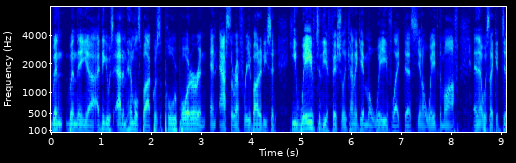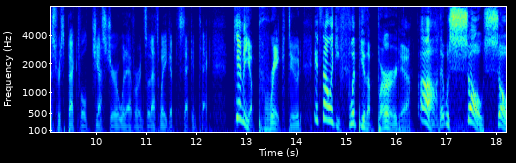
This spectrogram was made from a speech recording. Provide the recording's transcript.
when when they, uh, I think it was Adam Himmelsbach was the pool reporter and, and asked the referee about it, he said he waved to the official. He kind of gave him a wave like this, you know, waved them off, and that was like a disrespectful gesture or whatever, and so that's why he got the second tech. Give me a break, dude. It's not like he flipped you the bird. Yeah. Oh, that was so, so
